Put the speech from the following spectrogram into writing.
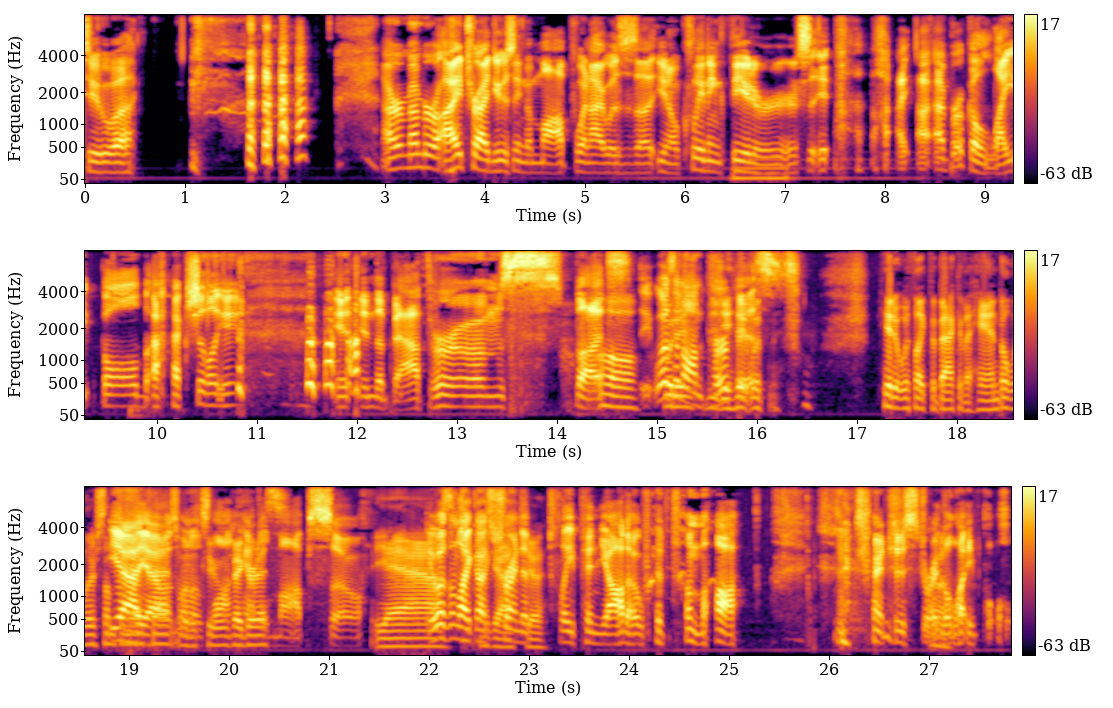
to. Uh... I remember I tried using a mop when I was, uh, you know, cleaning theaters. It, I, I broke a light bulb actually in, in, the bathrooms, but oh, it wasn't on purpose. Hit it, with, hit it, with, like the back of the handle or something. Yeah, like yeah, that? it was one of those long handled mops. So yeah, it wasn't like I was I trying to play pinata with the mop, trying to destroy the light bulb.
